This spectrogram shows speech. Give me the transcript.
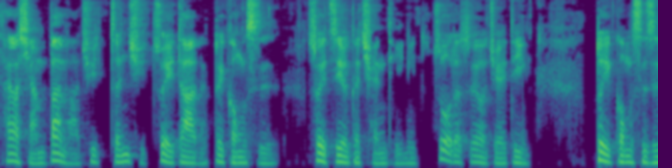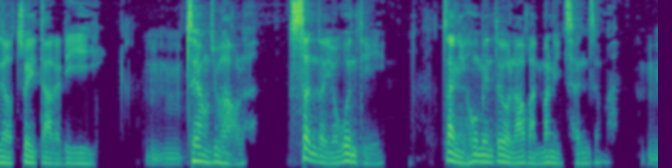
他要想办法去争取最大的对公司，所以只有一个前提，你做的所有决定对公司是要最大的利益，嗯嗯，这样就好了。剩的有问题，在你后面都有老板帮你撑着嘛，嗯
